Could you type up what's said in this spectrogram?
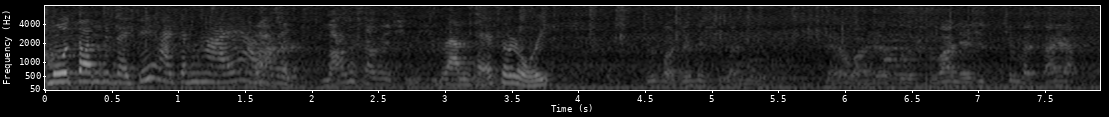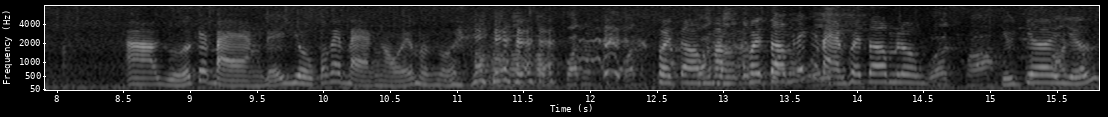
Mua tôm trên này ký 220 á hả? Làm thẻ số lụi. À, rửa cái bàn để vô có cái bàn ngồi á mọi người phơi tôm mà phơi tôm lấy cái bàn phơi tôm luôn chịu chơi dữ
